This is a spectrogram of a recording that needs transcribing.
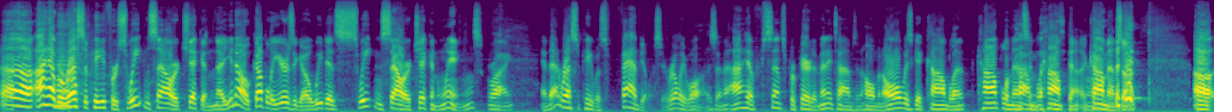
Uh, I have a recipe for sweet and sour chicken. Now, you know, a couple of years ago we did sweet and sour chicken wings, Right. and that recipe was fabulous. It really was. And I have since prepared it many times at home and always get compliment, compliments and comp- right. comments on it. Uh,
